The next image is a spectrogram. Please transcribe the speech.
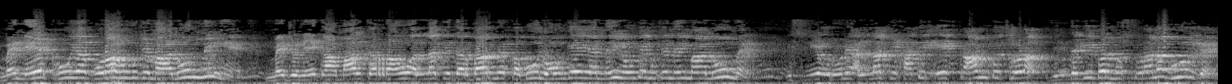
میں نیک ہوں یا برا ہوں؟ مجھے معلوم نہیں ہے۔ میں جو نیک اعمال کر رہا ہوں، اللہ کے دربار میں قبول ہوں گے یا نہیں ہوں گے، مجھے نہیں معلوم ہے۔ اس لیے انہوں نے اللہ کی خاطر ایک کام کو چھوڑا، زندگی پر مسکرانا بھول گئے۔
